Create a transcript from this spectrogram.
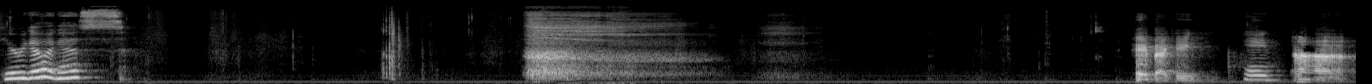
here we go, I guess. Hey, Becky. Hey. Uh,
